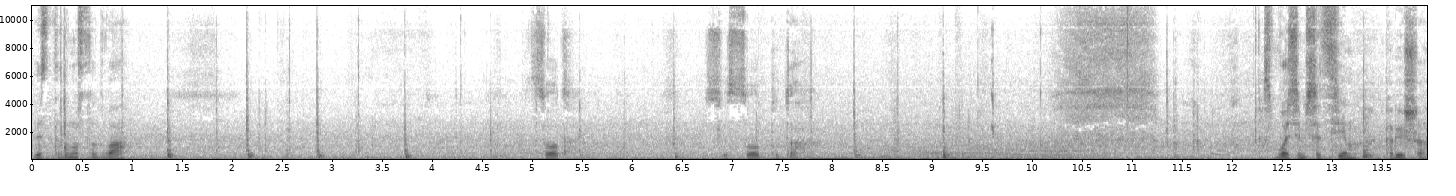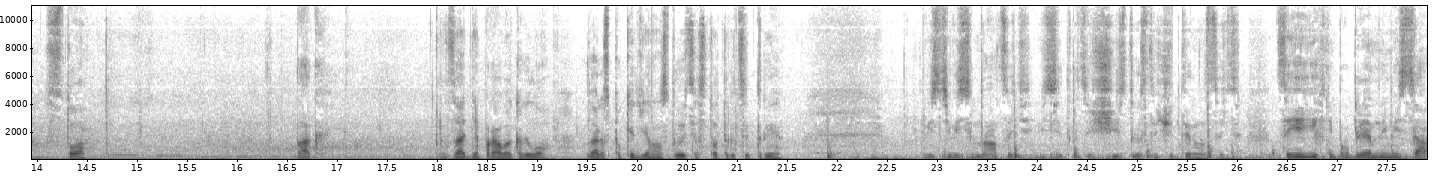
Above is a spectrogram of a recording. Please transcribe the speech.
392 500 600 тут. С 87, криша 100. Так. Заднє праве крило. Зараз поки діагностується 133. 218, 236, 314. Це є їхні проблемні місця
